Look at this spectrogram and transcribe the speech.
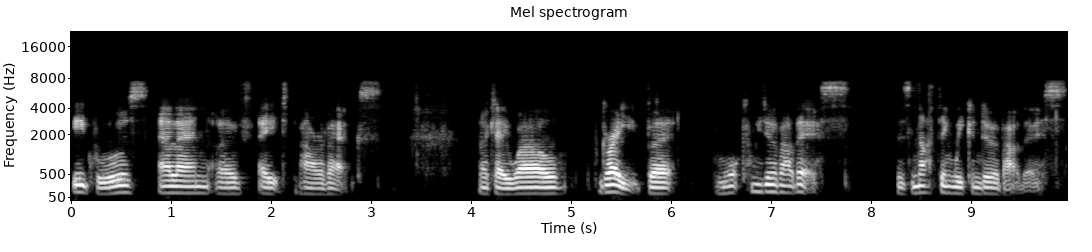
equals ln of 8 to the power of x. Okay, well, great, but what can we do about this? There's nothing we can do about this.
